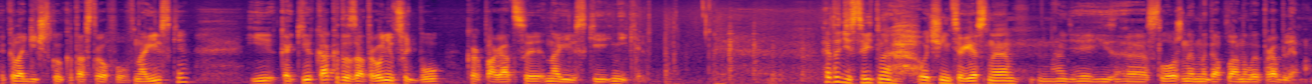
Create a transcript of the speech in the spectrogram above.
экологическую катастрофу в Норильске и какие, как это затронет судьбу корпорации «Норильский никель». Это действительно очень интересная и э, сложная многоплановая проблема.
